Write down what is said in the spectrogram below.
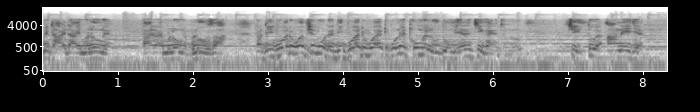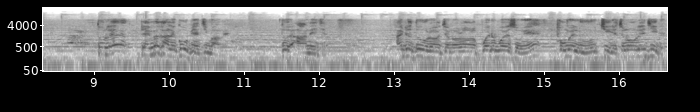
မိတိုင်းတိုင်းမလုံးနဲ့ တိုင်းတိုင်းမလုံးနဲ့ဘလူးစားဒါဒီပွဲတစ်ပွဲဖြစ်ဖို့လည်းဒီပွဲတစ်ပွဲတစ်ခုနဲ့ထုံးမဲ့လူသူအများနဲ့ကြည့်ခိုင်းတယ်ကျွန်တော်တို့ကြည့်သူ့ရဲ့အားနေချက်သူလည်းပြိုင်ဘက်ကလည်းကိုယ့်ကိုပြန်ကြည့်ပါမယ်သူ့ရဲ့အားနေချက်အဲ့တော့သူ့တော့ကျွန်တော်တို့ပွဲတစ်ပွဲဆိုရင်ထုံးမဲ့လူကိုကြည့်တယ်ကျွန်တော်လည်းကြည့်တယ်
